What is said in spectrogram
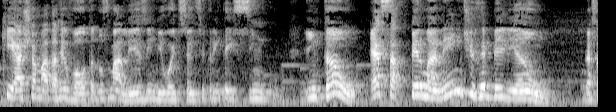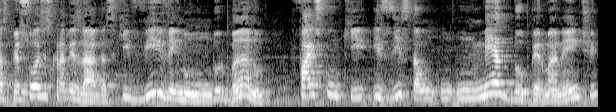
que é a chamada Revolta dos Malês em 1835. Então, essa permanente rebelião dessas pessoas escravizadas que vivem no mundo urbano faz com que exista um, um, um medo permanente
